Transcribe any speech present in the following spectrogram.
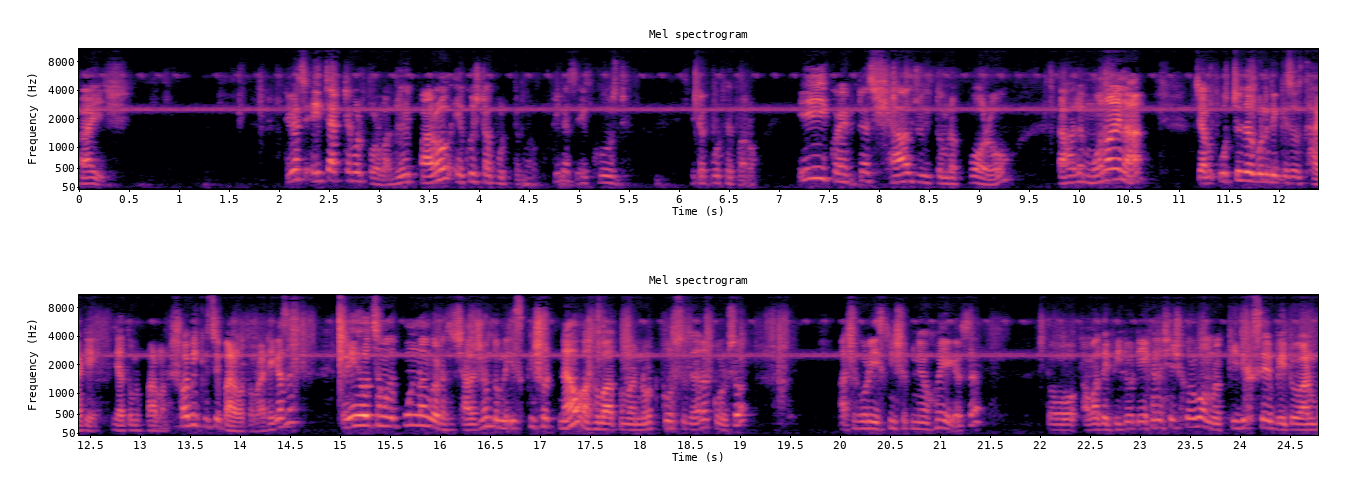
বাইশ। ঠিক আছে? এই চারটে বোর্ড পড়বা। যদি পারো একুশটা পড়তে পারো। ঠিক আছে? একুশ, এটা পড়তে পারো। এই কয়েকটা সাল যদি তোমরা পড়ো, তাহলে মনে হয় না যে উচ্চতর গণিতে কিছু থাকে যা তোমরা পারবা না। সবই কিছু পারব তোমরা, ঠিক আছে? এই হচ্ছে আমাদের পূর্ণাঙ্গ সাজেশন তোমরা স্ক্রিনশট নাও অথবা তোমরা নোট করছ, যারা করছ, আশা করি স্ক্রিনশট নেওয়া হয়ে গেছে। তো আমাদের ভিডিওটি এখানে শেষ করব, আমরা ফিজিক্সের ভিডিও আনব।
